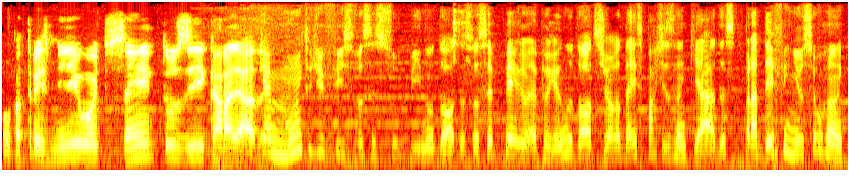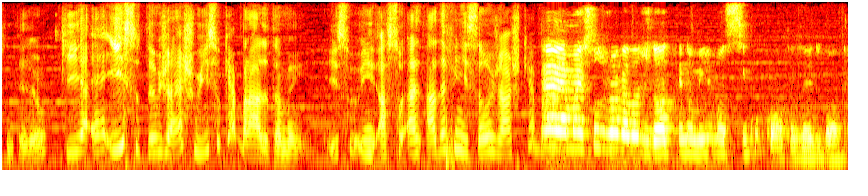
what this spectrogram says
Vou pra 3.800 e caralhada. Que é muito difícil você subir no Dota. Se você pega, é porque no Dota você joga 10 partidas ranqueadas pra definir o seu ranking, entendeu? Que é isso, eu já acho isso quebrado também. Isso, a, a- a definição eu já acho quebrada. É, mas todo jogador de Dota tem no mínimo umas 5 contas aí do Dota.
